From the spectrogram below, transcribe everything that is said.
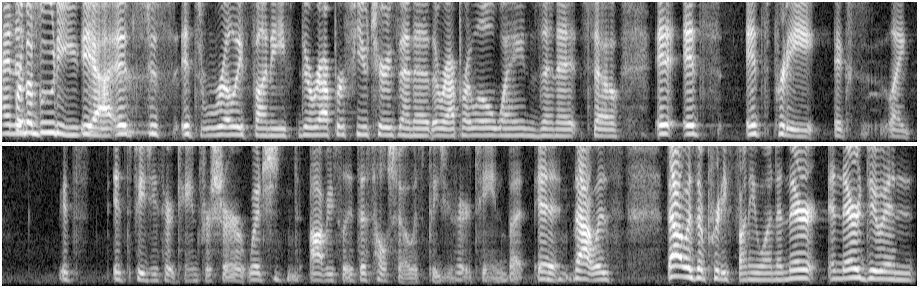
And for the booty. Yeah, it's just it's really funny. The rapper Future's in it. The rapper Lil Wayne's in it. So it it's it's pretty ex- like it's it's PG thirteen for sure. Which mm-hmm. obviously this whole show is PG thirteen, but it mm-hmm. that was that was a pretty funny one. And they're and they're doing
